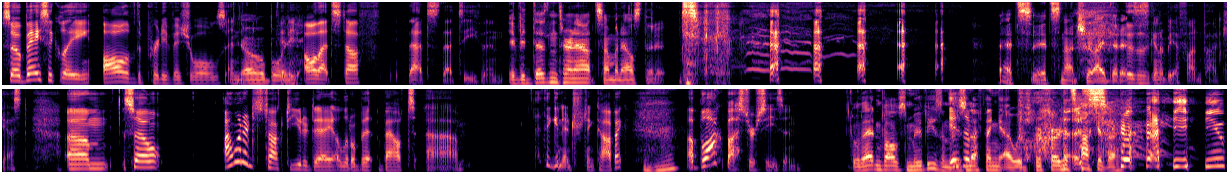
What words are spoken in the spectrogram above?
So basically, all of the pretty visuals and Oh, boy. all that stuff. That's that's Ethan. If it doesn't turn out, someone else did it. That's it's not true. I did it. This is going to be a fun podcast. Um, so, I wanted to talk to you today a little bit about, uh, I think, an interesting topic Mm-hmm. a blockbuster season. Well, that involves movies, and there's nothing I would prefer to talk about. you,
